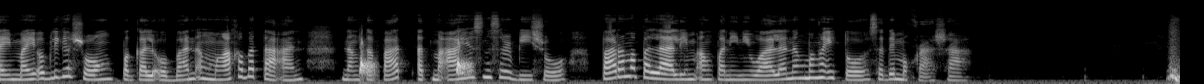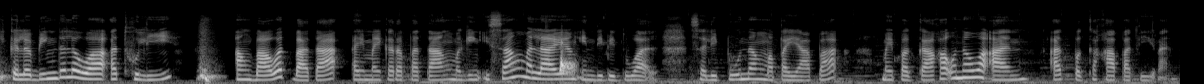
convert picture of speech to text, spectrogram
ay may obligasyong pagkalooban ang mga kabataan ng tapat at maayos na serbisyo para mapalalim ang paniniwala ng mga ito sa demokrasya. Ikalabing dalawa at huli, ang bawat bata ay may karapatang maging isang malayang individual sa lipunang mapayapa, may pagkakaunawaan at pagkakapatiran.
